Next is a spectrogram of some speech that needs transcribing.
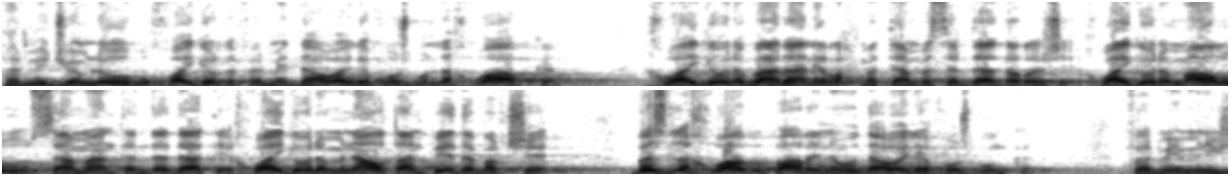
فەرمی گوێم لەوە بوو خوای گەورە فەرمی داوای لە خۆشبوون لە خوا بکەن خوای گەورە بارانی ڕەحمەتان بەسەردا دەڕێژێ خوای گەورە ماڵ و سامانتان دەداتێ خوای گەورە مناڵتان پێ دەبەخشێ بەس لە خوا بپارێنەوە داوای لێ خۆشبوون بکەن فەرمی منیش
